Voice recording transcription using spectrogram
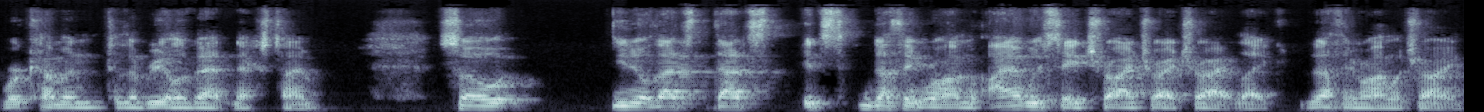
we're coming to the real event next time." So you know that's that's it's nothing wrong. I always say try, try, try. Like nothing wrong with trying,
